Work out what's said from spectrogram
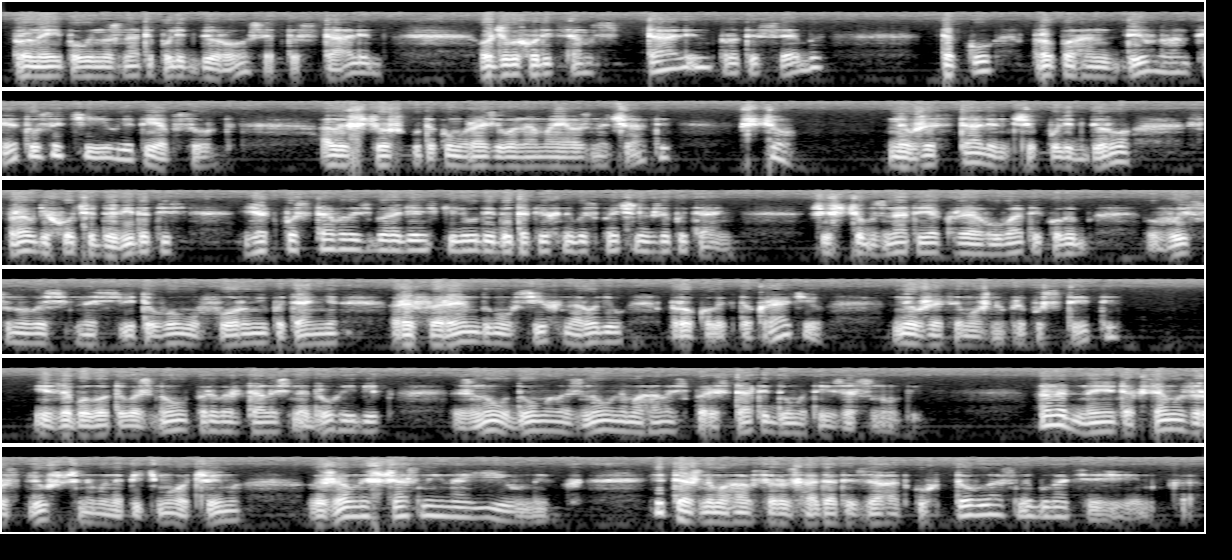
Про неї повинно знати політбюро, себто Сталін. Отже, виходить сам Сталін проти себе таку пропагандивну анкету затіяв, який абсурд. Але що ж у такому разі вона має означати? Що? Невже Сталін чи політбюро справді хоче довідатись? Як поставились би радянські люди до таких небезпечних запитань, чи щоб знати, як реагувати, коли б висунулось на світовому форумі питання референдуму всіх народів про колектократію, невже це можна припустити? І Заболотова знову переверталась на другий бік, знову думала, знову намагалась перестати думати і заснути. а над нею, так само з розплющеними на пітьму очима, лежав нещасний наївник і теж намагався розгадати загадку, хто, власне, була ця жінка.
